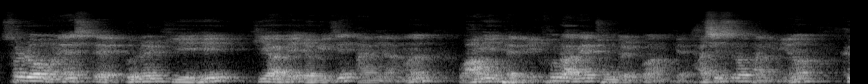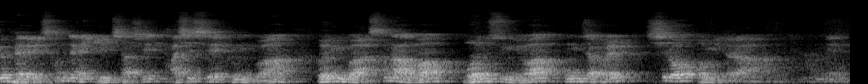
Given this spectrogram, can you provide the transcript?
솔로몬의 시대 은을 귀히 귀하게 여기지 아니함은 왕이 배들이 후람의 종들과 함께 다시스로 다니며 그 배들이 3년에 1차씩 다시스의 금과 은과 상아와 원숭이와 공작을 실어 옵니더라. 아멘.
